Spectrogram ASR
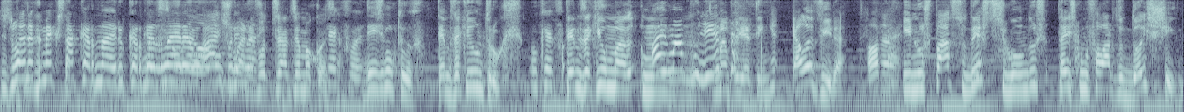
Joana, como é que está Carneiro? Carneiro, Carneiro é logo Ai, Joana, vou-te já dizer uma coisa. O que é que foi? Diz-me tudo. Temos aqui um truque. O que é que foi? Temos aqui uma, um- Ai, uma ampulheta. Ela vira. Ok. E no espaço destes segundos tens que me falar de dois signos.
